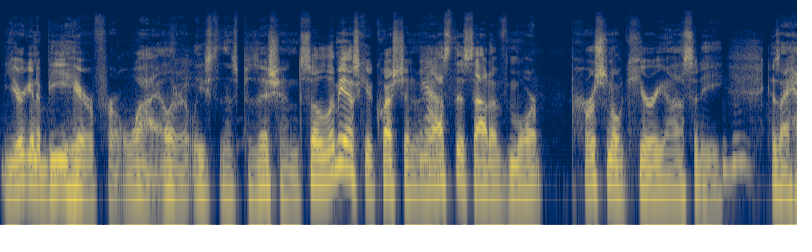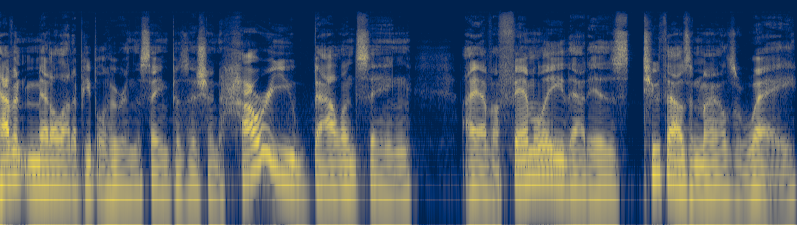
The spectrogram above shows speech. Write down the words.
you're going to be here for a while, or at least in this position. So let me ask you a question. and I Yeah. ask this out of more personal curiosity because I haven't met a lot of people who are in the same position. How are you balancing? I have a family that is 2,000 miles away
